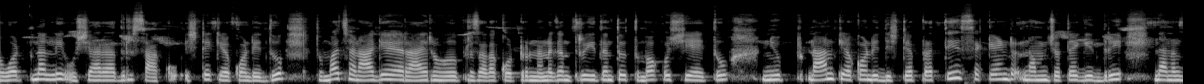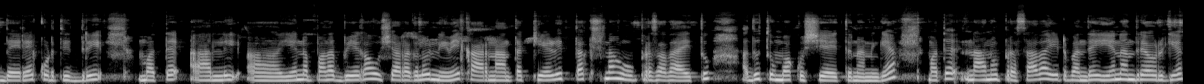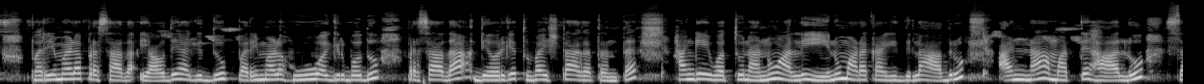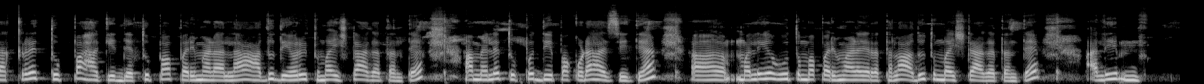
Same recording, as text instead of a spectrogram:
ಒಟ್ಟಿನಲ್ಲಿ ಹುಷಾರಾದರೂ ಸಾಕು. ಇಷ್ಟೇ ಕೇಳ್ಕೊಂಡಿದ್ದು. ತುಂಬ ಚೆನ್ನಾಗೇ ರಾಯರು ಪ್ರಸಾದ ಕೊಟ್ಟರು ನನಗಂತೂ ಇದಂತೂ ತುಂಬ ಖುಷಿ ಆಯಿತು. ನೀವು, ನಾನು ಕೇಳ್ಕೊಂಡಿದ್ದಿಷ್ಟೇ. ಪ್ರತಿ ಸೆಕೆಂಡ್ ನಮ್ಮ ಜೊತೆಗಿದ್ರಿ, ನನಗೆ ಧೈರ್ಯ ಕೊಡ್ತಿದ್ರಿ. ಮತ್ತು ಅಲ್ಲಿ ಏನಪ್ಪ ಅಂದ್ರೆ ಬೇಗ ಹುಷಾರಾಗಲು ನೀವೇ ಕಾರಣ ಅಂತ ಕೇಳಿದ ತಕ್ಷಣ ಪ್ರಸಾದ ಆಯಿತು. ಅದು ತುಂಬ ಖುಷಿ ಆಯಿತು ನನಗೆ. ಮತ್ತು ನಾನು ಪ್ರಸಾದ ಇಟ್ಟು ಬಂದೆ. ಏನಂದರೆ ಅವ್ರಿಗೆ ಪರಿಮಳ ಪ್ರಸಾದ. ಯಾವುದೇ ಆಗಿದ್ದು ಪರಿಮಳ ಹೂವು ಆಗಿರ್ಬೋದು, ಪ್ರಸಾದ ದೇವರಿಗೆ ತುಂಬ ಇಷ್ಟ ಆಗತ್ತಂತೆ. ಹಾಗೆ ಇವತ್ತು ನಾನು ಅಲ್ಲಿ ಏನೂ ಮಾಡೋಕ್ಕಾಗಿದ್ದಿಲ್ಲ. ಆದರೂ ಅನ್ನ, ಮತ್ತು ಹಾಲು, ಸಕ್ಕರೆ, ತುಪ್ಪ ಹಾಕಿದ್ದೆ. ತುಪ್ಪ ಪರಿಮಳ ಅಲ್ಲ, ಅದು ದೇವ್ರಿಗೆ ತುಂಬ ಇಷ್ಟ ಆಗತ್ತಂತೆ. ಆಮೇಲೆ ತುಪ್ಪದ ದೀಪ ಕೂಡ ಹಚ್ಚಿದ್ದೆ. ಮಲ್ಲಿಗೆ ಹೂ ತುಂಬ ಪರಿಮಳ ಇರುತ್ತಲ್ಲ, ಅದು ತುಂಬ ಇಷ್ಟ ಆಗತ್ತಂತೆ. ಅಲ್ಲಿ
